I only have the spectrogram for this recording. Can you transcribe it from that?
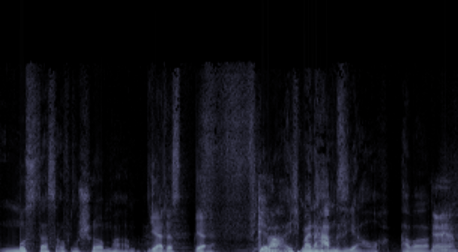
muss das auf dem Schirm haben. ja, das, ja. Viereinhalb, Klar. ich meine, haben sie ja auch. Aber ja, ja,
